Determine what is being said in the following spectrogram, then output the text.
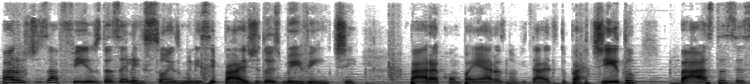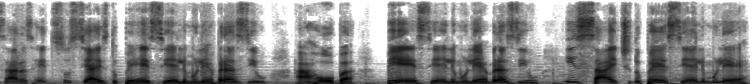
para os desafios das eleições municipais de 2020. Para acompanhar as novidades do partido, basta acessar as redes sociais do PSL Mulher Brasil, arroba PSL Mulher Brasil e site do PSL Mulher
